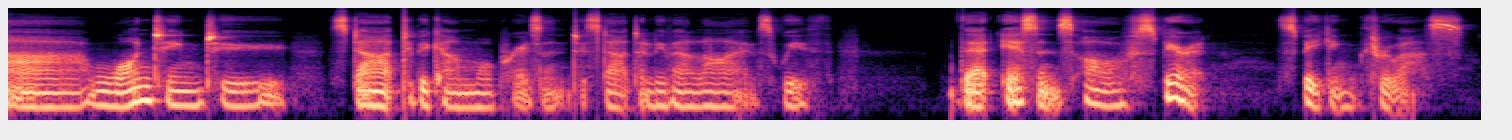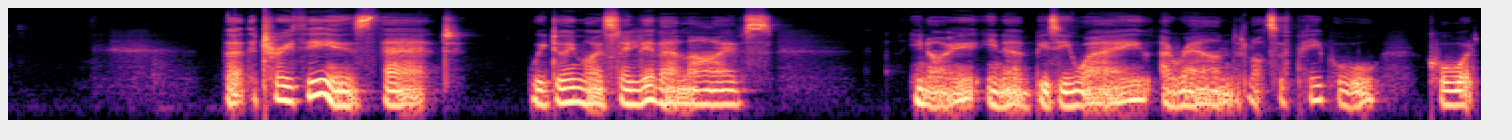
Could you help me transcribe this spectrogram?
are wanting to start to become more present, to start to live our lives with that essence of spirit speaking through us. But the truth is that we do mostly live our lives, you know, in a busy way around lots of people caught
